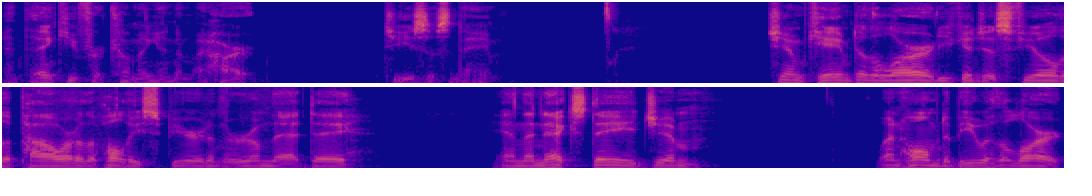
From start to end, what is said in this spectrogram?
And thank you for coming into my heart. In Jesus' name. Jim came to the Lord, you could just feel the power of the Holy Spirit in the room that day. And the next day, Jim went home to be with the Lord.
